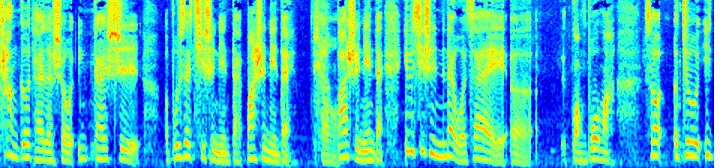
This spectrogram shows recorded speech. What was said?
唱歌台的时候，应该是呃，不是在七十年代，八十年代，八十年代，因为七十年代我在呃。广播嘛，说就一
